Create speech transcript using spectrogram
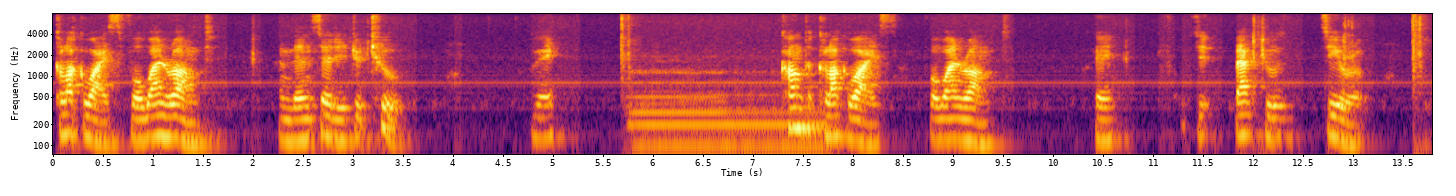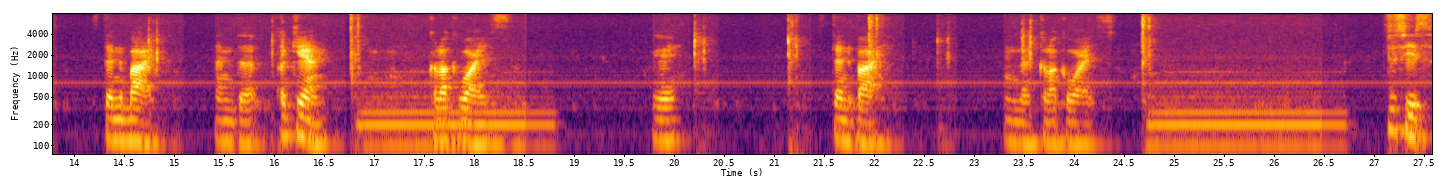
Clockwise for one round and then set it to 2 okay? Counterclockwise for one round. Okay? Back to 0 stand by. And uh, again. Clockwise. Okay? Stand by. And clockwise this is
